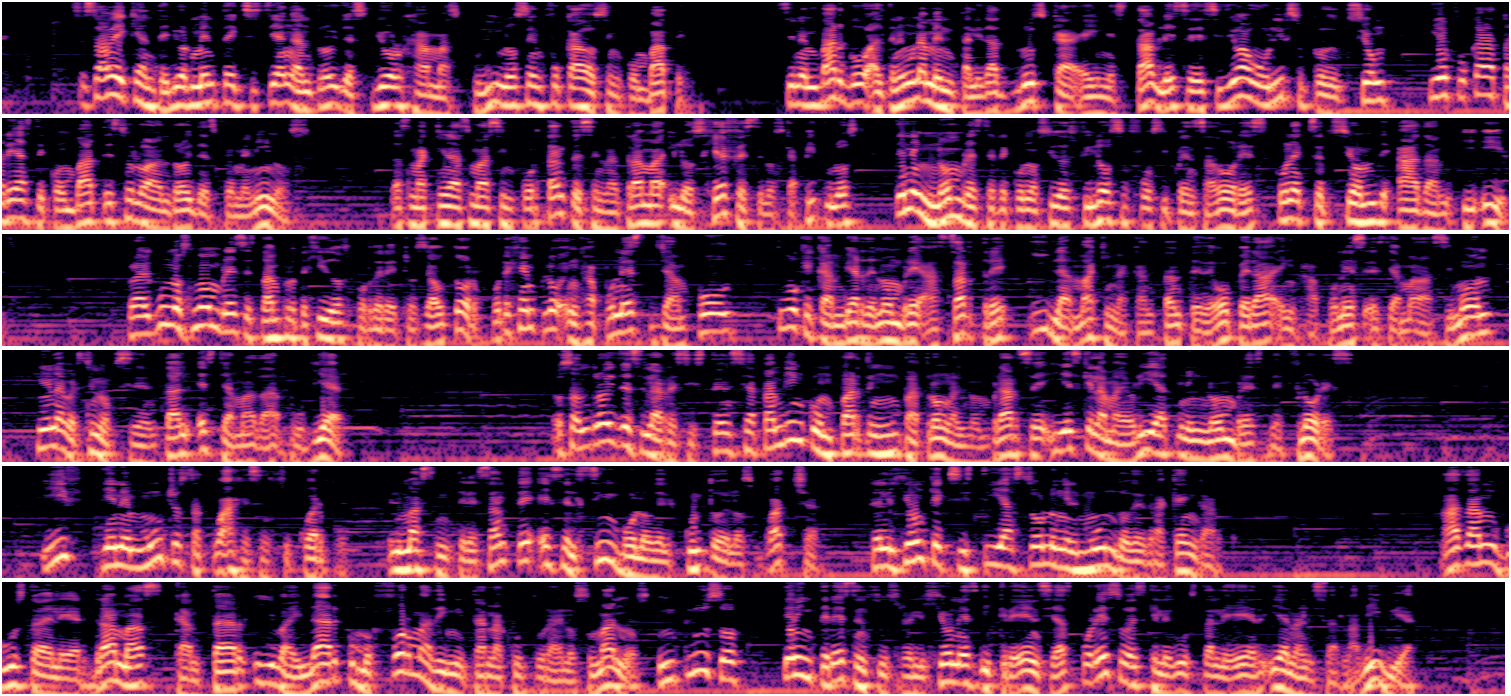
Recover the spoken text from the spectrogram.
Se sabe que anteriormente existían androides Yorha masculinos enfocados en combate. Sin embargo, al tener una mentalidad brusca e inestable, se decidió abolir su producción y enfocar a tareas de combate solo a androides femeninos. Las máquinas más importantes en la trama y los jefes de los capítulos tienen nombres de reconocidos filósofos y pensadores, con la excepción de Adam y Eve. Pero algunos nombres están protegidos por derechos de autor, por ejemplo en japonés Jean Paul tuvo que cambiar de nombre a Sartre y la máquina cantante de ópera en japonés es llamada Simon y en la versión occidental es llamada Bouvier. Los androides de la resistencia también comparten un patrón al nombrarse y es que la mayoría tienen nombres de flores. Eve tiene muchos tatuajes en su cuerpo, el más interesante es el símbolo del culto de los Watcher, religión que existía solo en el mundo de Drakengard. Adam gusta de leer dramas, cantar y bailar como forma de imitar la cultura de los humanos, incluso tiene interés en sus religiones y creencias, por eso es que le gusta leer y analizar la Biblia.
